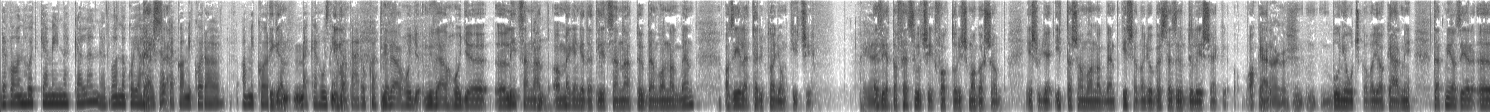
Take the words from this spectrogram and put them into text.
De van, hogy keménynek kell lenned? Vannak olyan Persze. helyzetek, amikor, a, amikor Igen. meg kell húzni Igen. a határokat? Mivel, hogy, mivel, hogy létszámnál, a megengedett létszámnál többen vannak bent, az életterük nagyon kicsi. Igen. Ezért a feszültségfaktor is magasabb, és ugye ittasan vannak bent kisebb-nagyobb összezördülések, akár Világos. bunyócska, vagy akármi. Tehát mi azért ö,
